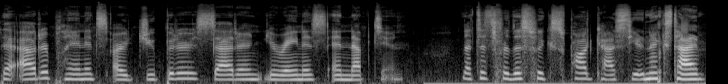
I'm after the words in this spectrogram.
The outer planets are Jupiter, Saturn, Uranus, and Neptune. That's it for this week's podcast. See you next time.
